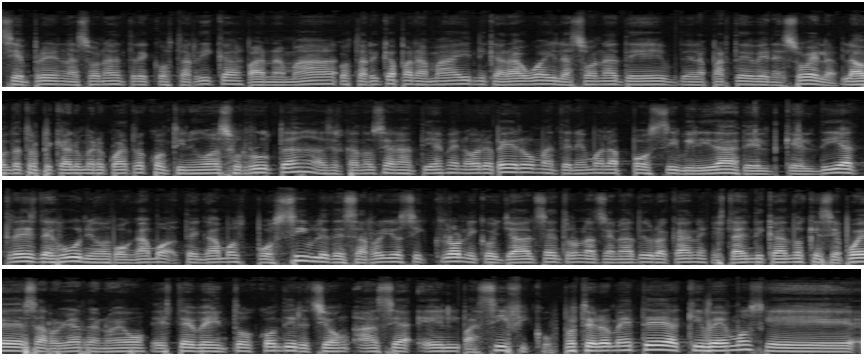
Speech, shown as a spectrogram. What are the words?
siempre en la zona entre Costa Rica, Panamá, Costa Rica, Panamá y Nicaragua y la zona de, la parte de Venezuela. La onda tropical número 4 continúa su ruta acercándose a las Antillas Menores, pero mantenemos la posibilidad de que el día 3 de junio pongamos, tengamos posible desarrollo ciclónico. Ya el Centro Nacional de Huracanes está indicando que se puede desarrollar de nuevo este evento con dirección hacia el Pacífico. Posteriormente aquí vemos que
